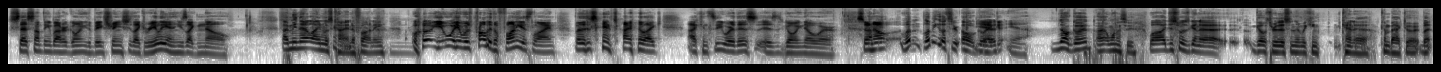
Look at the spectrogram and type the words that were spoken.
says something about her going to the big screen. She's like, really? And he's like, no. I mean that line was kind of funny. Well, it, it was probably the funniest line, but at the same time, you're like, I can see where this is going nowhere. So now, Let, let me go through. Oh, go yeah, ahead. g- yeah. No, good. I want to see. Well, I just was gonna go through this and then we can kind of come back to it. But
